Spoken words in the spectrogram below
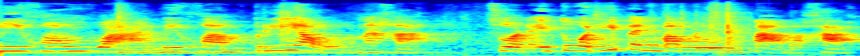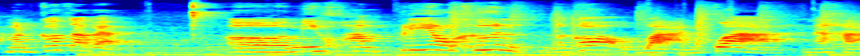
มีความหวานมีความเปรี้ยวนะคะ ส่วนไอตัวที่เป็นบำรุงตับอะค่ะ มันก็จะแบบเออมีความเปรี้ยวขึ้นแล้วก็หวานกว่านะคะ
